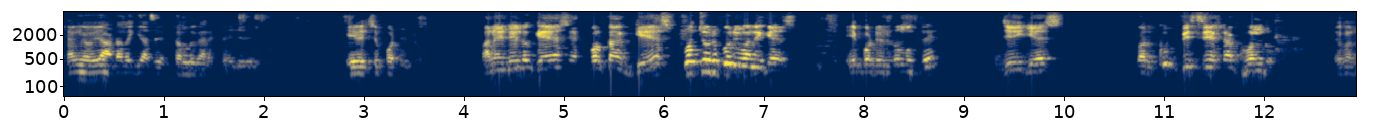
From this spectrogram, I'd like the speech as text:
ঠ্যাঙ্গা হয়ে আটা লেগে আছে একটা লোক আরেকটা, এই যে দেখুন। এই হচ্ছে পটেটো মানে এটা হলো গ্যাস, এক প্রকার গ্যাস, প্রচুর পরিমাণে গ্যাস। এই পটেটোর মধ্যে যেই গ্যাস খুব বিশ্রী একটা গন্ধ দেখুন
